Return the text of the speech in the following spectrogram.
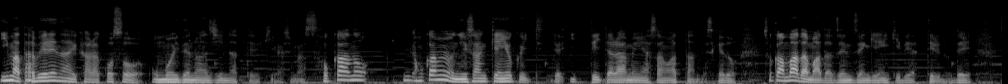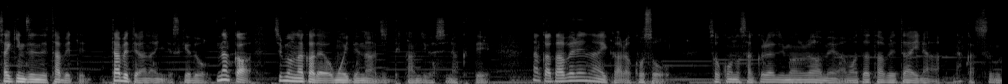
今食べれないからこそ思い出の味になってる気がします。他の他にも2、3軒よく行って行っていたラーメン屋さんはあったんですけど、そこはまだまだ全然現役でやってるので、最近全然食べて、食べてはないんですけど、なんか自分の中では思い出の味って感じがしなくて、なんか食べれないからこそ、そこの桜島のラーメンはまた食べたいな。なんかすごい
